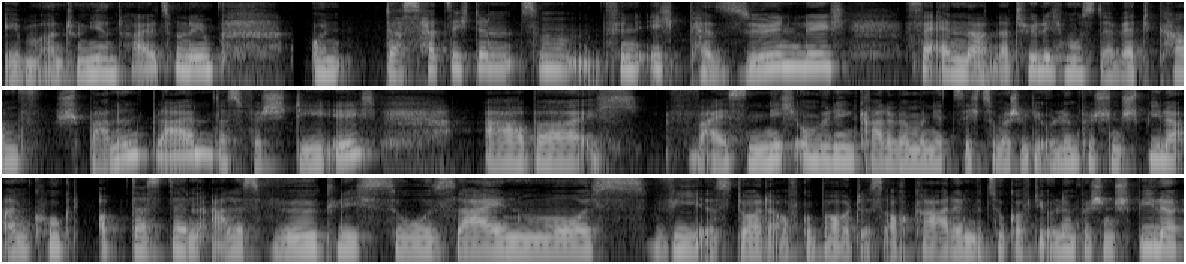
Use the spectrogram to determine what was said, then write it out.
eben an Turnieren teilzunehmen. Und das hat sich dann zum, finde ich persönlich, verändert. Natürlich muss der Wettkampf spannend bleiben, das verstehe ich. Aber ich weiß nicht unbedingt, gerade wenn man jetzt sich zum Beispiel die Olympischen Spiele anguckt, ob das denn alles wirklich so sein muss, wie es dort aufgebaut ist. Auch gerade in Bezug auf die Olympischen Spiele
